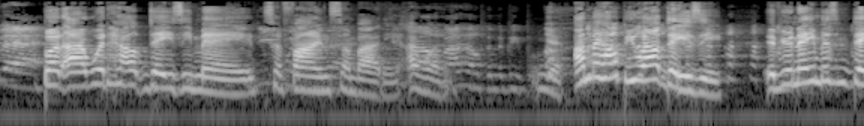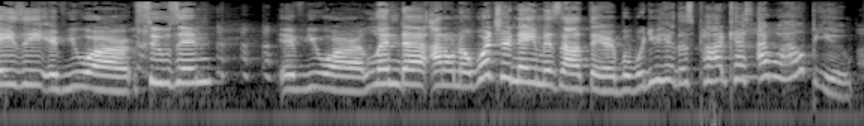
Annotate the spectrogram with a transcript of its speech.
that. but I would help Daisy May You to find somebody. I would. about helping the people. Yeah, I'm gonna help you out, Daisy. If your name isn't Daisy, if you are Susan, if you are Linda, I don't know what your name is out there, but when you hear this podcast, I will help you. Oh,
